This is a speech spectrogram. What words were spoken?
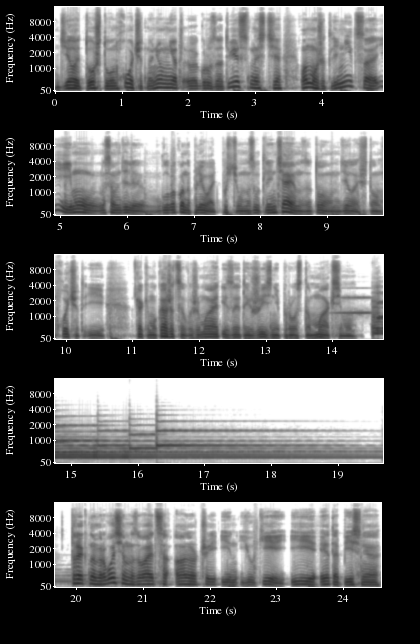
делать то, что он хочет. На нем нет э, груза ответственности, он может лениться, и ему, на самом деле, глубоко наплевать. Пусть его назовут лентяем, зато он делает, что он хочет, и как ему кажется, выжимает из этой жизни просто максимум. Трек номер восемь называется Anarchy in UK, и это песня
